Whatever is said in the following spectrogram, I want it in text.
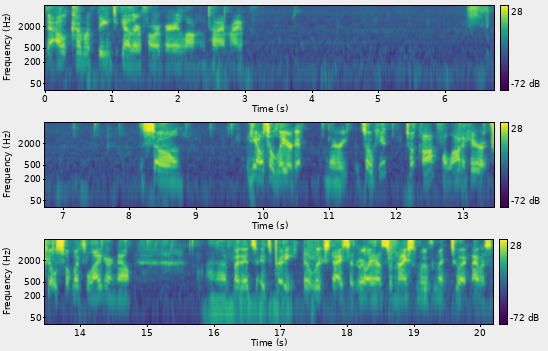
the outcome of being together for a very long time, right? So he also layered it. Larry, so he took off a lot of hair. It feels so much lighter now. Uh, but it's it's pretty. It looks nice. It really has some nice movement to it. And I was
